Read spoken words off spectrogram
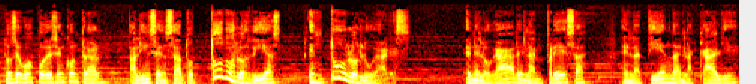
Entonces vos podés encontrar al insensato todos los días en todos los lugares, en el hogar, en la empresa, en la tienda, en la calle,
